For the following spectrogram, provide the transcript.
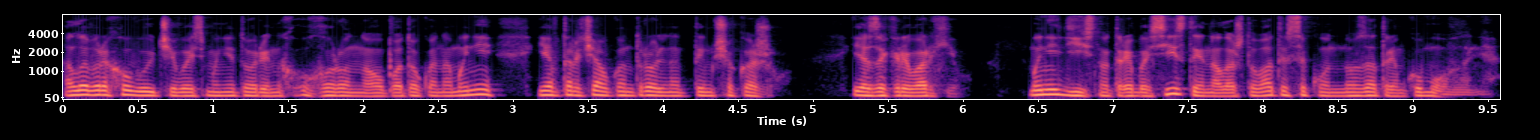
але враховуючи весь моніторинг охоронного потоку на мені, я втрачав контроль над тим, що кажу. Я закрив архів. Мені дійсно треба сісти і налаштувати секундну затримку мовлення.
